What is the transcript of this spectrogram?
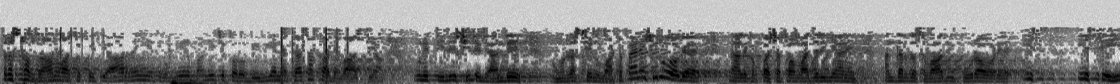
تے رستہ وٹان واسطے کوئی تیار نہیں ہے، تو مہربانی چ کرو بیبیاں نے کیسا کاڈے واسطے آ۔ انہیں تیلے شیلے لیاندے ہن رستے نو وٹ پینے شروع ہو گئے۔ نال گپا شپا وج رہیاں نے، اندر دا سواد بھی پورا ہو رہا ہے۔ اس اسے ہی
